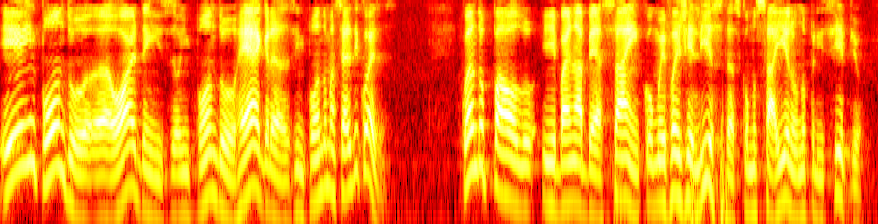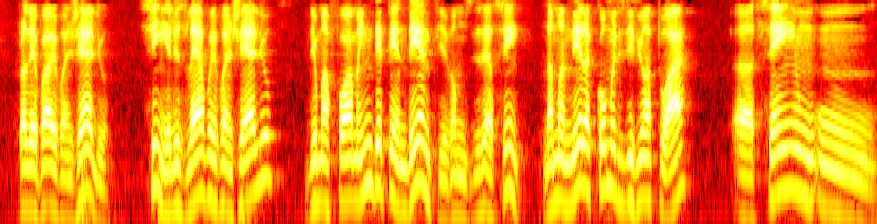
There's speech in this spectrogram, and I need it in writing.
e impondo uh, ordens, impondo regras, impondo uma série de coisas. Quando Paulo e Barnabé saem como evangelistas, como saíram no princípio, para levar o evangelho, sim, eles levam o evangelho de uma forma independente, vamos dizer assim, na maneira como eles deviam atuar, uh, sem um, um,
